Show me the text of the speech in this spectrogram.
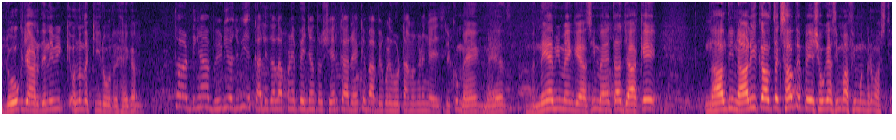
ਲੋਕ ਜਾਣਦੇ ਨੇ ਵੀ ਉਹਨਾਂ ਦਾ ਕੀ ਰੋਲ ਰਹੇਗਾ। ਤੁਹਾਡੀਆਂ ਵੀਡੀਓਜ਼ ਵੀ ਅਕਾਲੀ ਦਲ ਆਪਣੇ ਪੇਜਾਂ ਤੋਂ ਸ਼ੇਅਰ ਕਰ ਰਿਹਾ ਕਿ ਬਾਬੇ ਕੋਲੇ ਵੋਟਾਂ ਮੰਗਣ ਗਏ ਸੀ। ਦੇਖੋ ਮੈਂ ਮੈਂ ਮੰਨਿਆ ਵੀ ਮੈਂ ਗਿਆ ਸੀ ਮੈਂ ਤਾਂ ਜਾ ਕੇ ਨਾਲ ਦੀ ਨਾਲ ਹੀ ਅਕਾਲ ਤਖਤ ਸਾਹਿਬ ਤੇ ਪੇਸ਼ ਹੋ ਗਿਆ ਸੀ ਮਾਫੀ ਮੰਗਣ ਵਾਸਤੇ।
